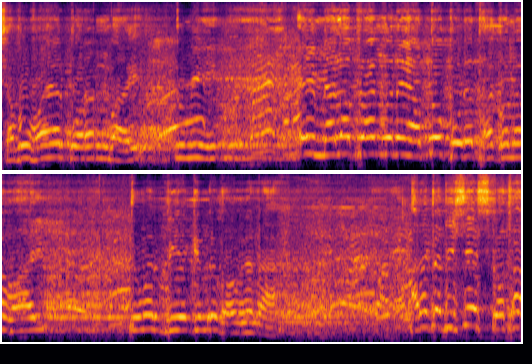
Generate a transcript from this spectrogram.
সাবু ভাইয়ের পরাণ ভাই তুমি এই মেলা প্রাঙ্গণে এত পড়ে থাকো না ভাই তোমার বিয়ে কিন্তু হবে না আর একটা বিশেষ কথা,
